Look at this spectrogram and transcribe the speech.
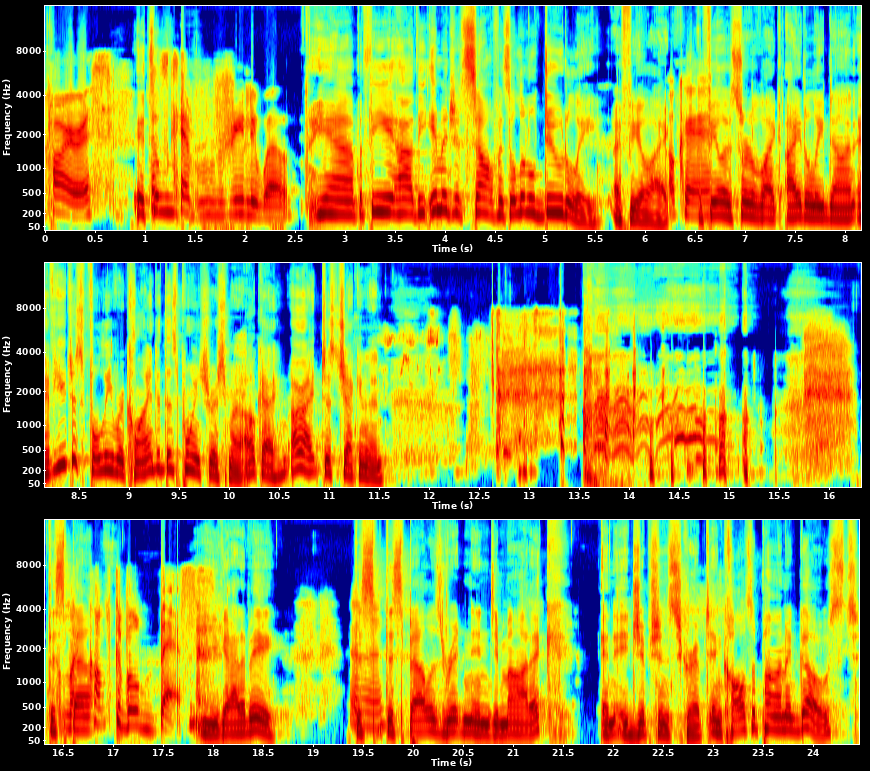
papyrus. It's That's a, kept really well. Yeah, but the uh, the image itself is a little doodly. I feel like. Okay. I feel it's sort of like idly done. Have you just fully reclined at this point, Shrishma? Okay. All right. Just checking in. the My spell. comfortable best. you gotta be. The, s- uh. the spell is written in Demotic, an Egyptian script, and calls upon a ghost,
